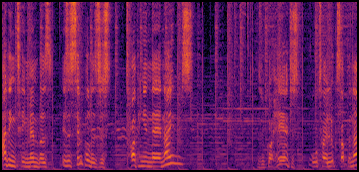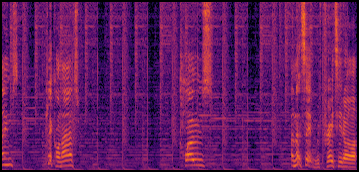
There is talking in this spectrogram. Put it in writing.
adding team members is as simple as just typing in their names, as we've got here, just auto looks up the names, click on add, close, and that's it. We've created our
